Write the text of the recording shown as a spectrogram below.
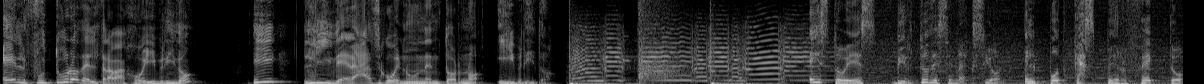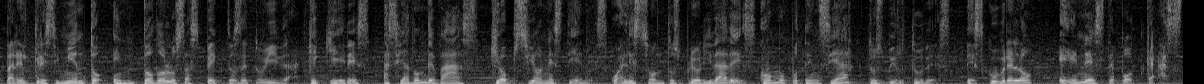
El futuro del trabajo híbrido y liderazgo en un entorno híbrido. Esto es Virtudes en Acción, el podcast perfecto para el crecimiento en todos los aspectos de tu vida. ¿Qué quieres? ¿Hacia dónde vas? ¿Qué opciones tienes? ¿Cuáles son tus prioridades? ¿Cómo potenciar tus virtudes? Descúbrelo en este podcast.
